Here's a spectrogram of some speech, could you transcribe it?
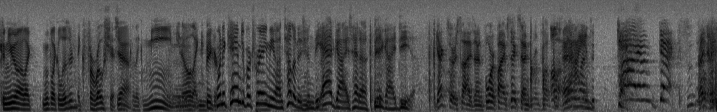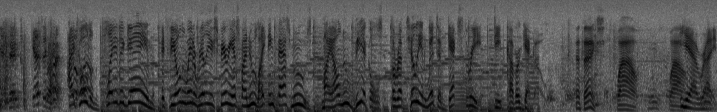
Can you, uh, like, move like a lizard? Like ferocious. Yeah. Like, like mean, you know, like... Bigger. When it came to portraying me on television, the mm-hmm. ad guys had a big idea. Exercise and four, five, six, and. I am I am Gex. Right now, Yes, right. I told him, play the game. It's the only way to really experience my new lightning fast moves, my all new vehicles, the reptilian wit of Gex 3, Deep Cover Gecko. Yeah, thanks. Wow. Wow. Yeah, right.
